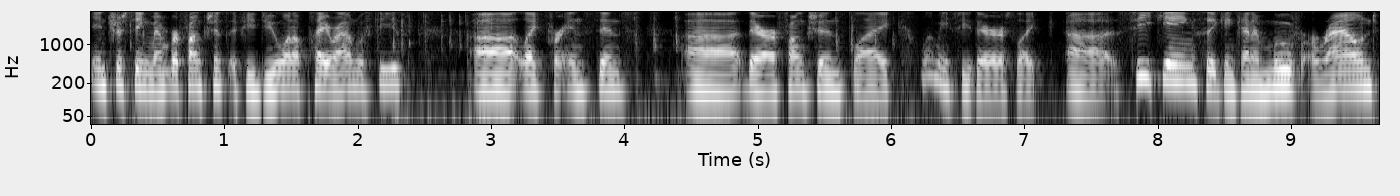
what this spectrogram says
interesting member functions if you do want to play around with these. Uh, like for instance, uh, there are functions like, let me see, there's like uh, seeking, so you can kind of move around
